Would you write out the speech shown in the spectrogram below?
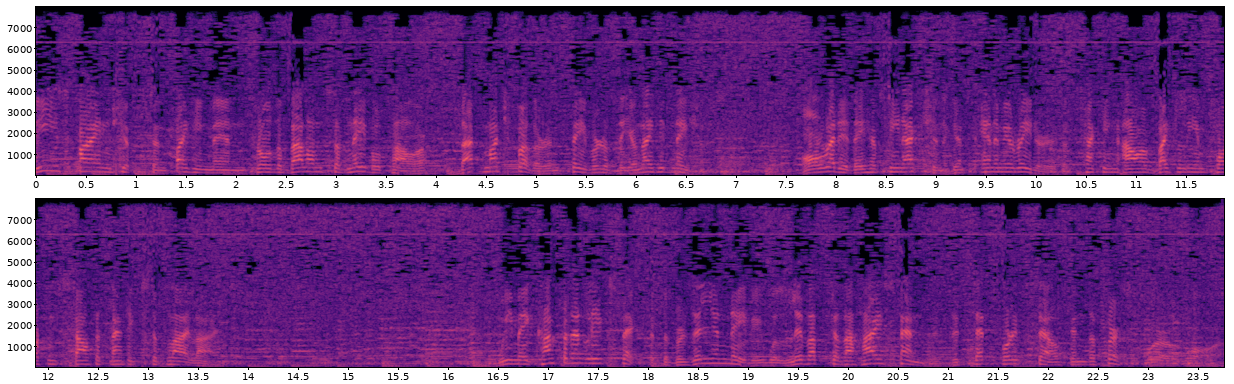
These fine ships and fighting men throw the balance of naval power that much further in favor of the United Nations. Already they have seen action against enemy raiders attacking our vitally important South Atlantic supply lines we may confidently expect that the Brazilian Navy will live up to the high standards it set for itself in the First World War.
